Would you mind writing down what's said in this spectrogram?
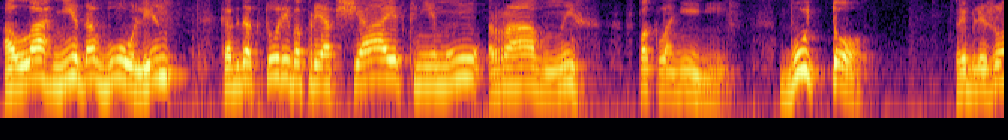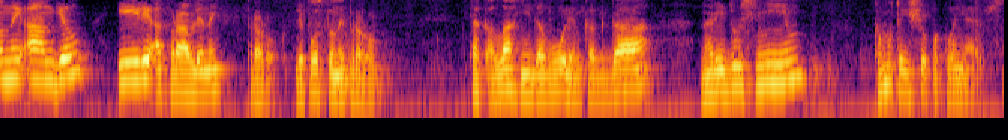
Аллах недоволен, когда кто-либо приобщает к Нему равных в поклонении. Будь то приближенный ангел или отправленный пророк, или посланный пророк. Так Аллах недоволен, когда наряду с ним кому-то еще поклоняются.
